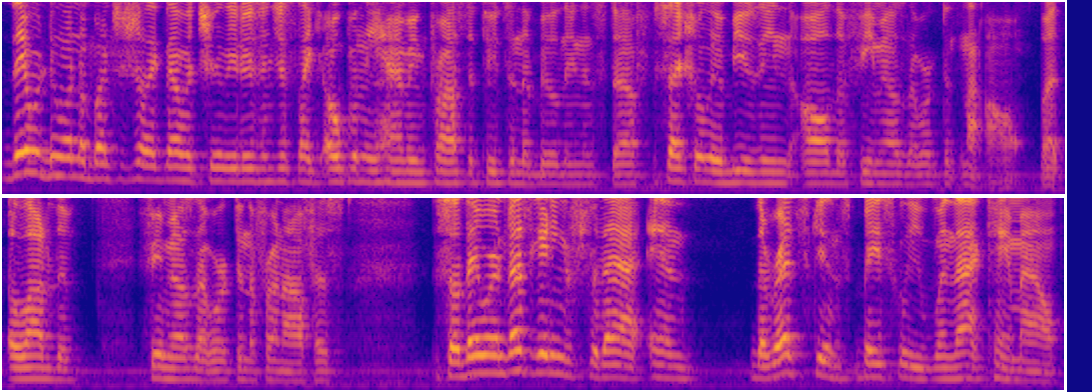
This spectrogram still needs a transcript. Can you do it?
they were doing a bunch of shit like that with cheerleaders and just like openly having prostitutes in the building and stuff, sexually abusing all the females that worked in, not all, but a lot of the females that worked in the front office. So they were investigating for that and the Redskins basically when that came out,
